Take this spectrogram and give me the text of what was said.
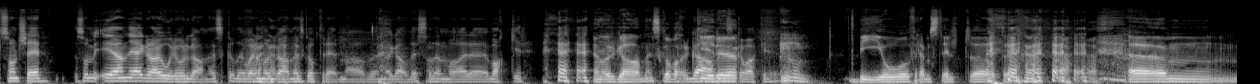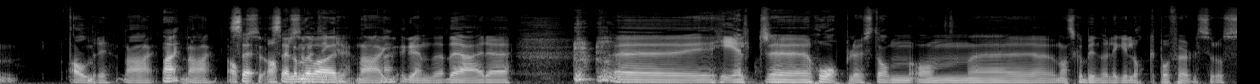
Sånt skjer. Som, igjen, jeg er glad i ordet organisk, og det var en organisk opptreden av Megalvis, og den var uh, vakker. En organisk og vakker, Organisk og vakker. biofremstilt opptreden. um, Aldri. Nei. Nei. nei absolutt, selv om det var- ikke. Nei, glem det. Det er eh, helt uh, håpløst om, om uh, man skal begynne å legge lokk på følelser hos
